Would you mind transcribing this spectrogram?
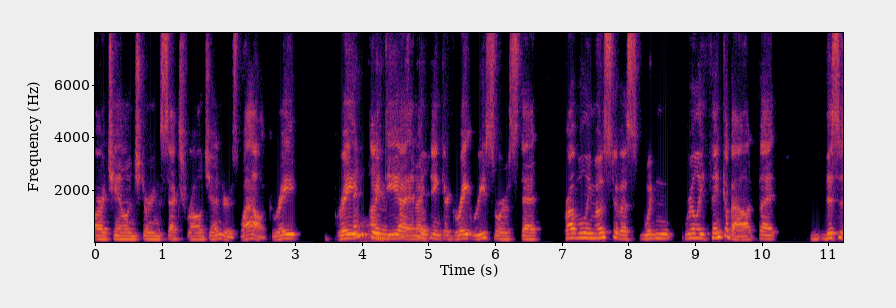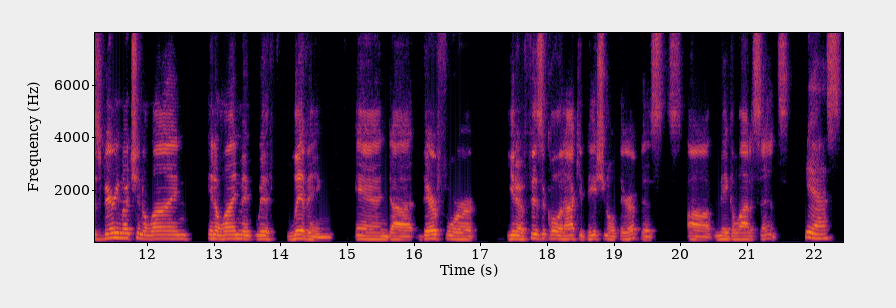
are a challenge during sex for all genders. Wow, great, great idea, That's and good. I think a great resource that probably most of us wouldn't really think about, but this is very much in align in alignment with living and uh, therefore you know physical and occupational therapists uh, make a lot of sense. Yes.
